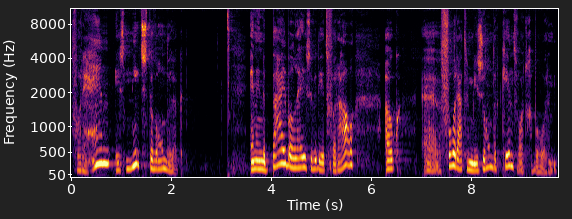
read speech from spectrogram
Voor hem is niets te wonderlijk. En in de Bijbel lezen we dit vooral ook uh, voordat een bijzonder kind wordt geboren.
